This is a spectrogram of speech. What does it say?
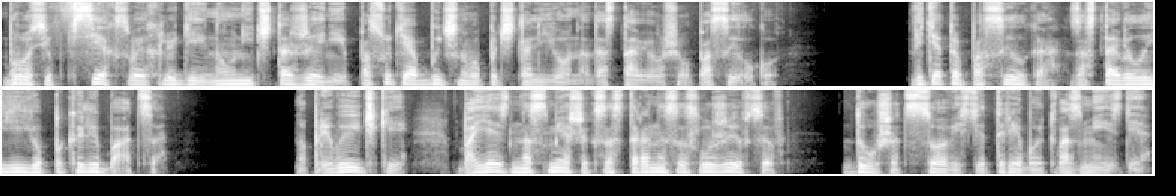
бросив всех своих людей на уничтожение, по сути, обычного почтальона, доставившего посылку. Ведь эта посылка заставила ее поколебаться. Но привычки, боязнь насмешек со стороны сослуживцев, душат совести требуют возмездия.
